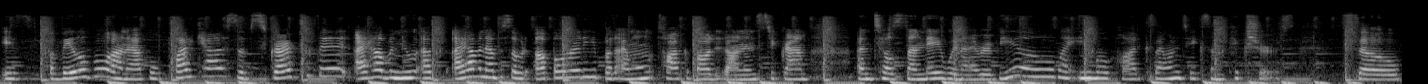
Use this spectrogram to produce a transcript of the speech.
It's available on Apple Podcasts. Subscribe to it. I have a new ep- I have an episode up already, but I won't talk about it on Instagram until Sunday when I reveal my emo pod because I want to take some pictures. So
